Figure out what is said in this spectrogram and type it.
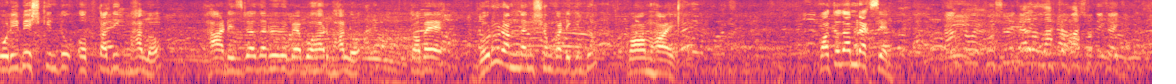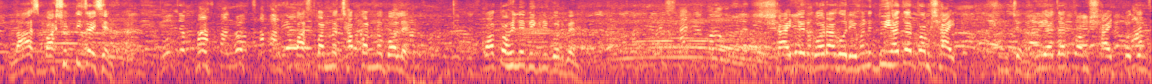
পরিবেশ কিন্তু অত্যাধিক ভালো। হাট ইজরাদারেরও ব্যবহার ভালো, তবে গরুর আমদানির সংখ্যাটি কিন্তু কম হয়। কত দাম রাখছেন? লাস্ট বাষট্টি চাইছেন। পাঁচপান্ন, ছাপ্পান্ন বলে কত হইলে বিক্রি করবেন? ষাটের গড়াগড়ি মানে দুই হাজার কম ষাট। শুনছেন, দুই হাজার কম ষাট পর্যন্ত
